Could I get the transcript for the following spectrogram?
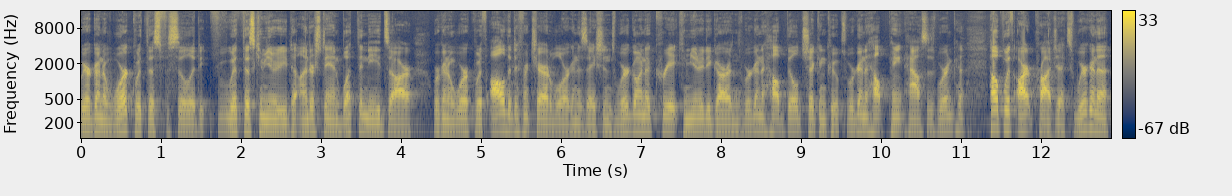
we are going to work with this facility, with this community to understand what the needs are. We're going to work with all the different charitable organizations. We're going to create community gardens. We're going to help build chicken coops. We're going to help paint houses. We're going to help with art projects. We're going to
